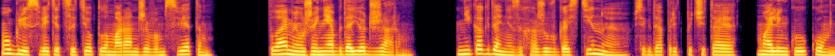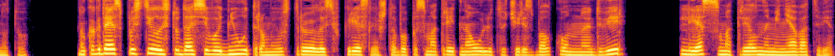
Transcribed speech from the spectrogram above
Угли светятся теплым оранжевым светом. Пламя уже не обдает жаром. Никогда не захожу в гостиную, всегда предпочитая маленькую комнату. Но когда я спустилась туда сегодня утром и устроилась в кресле, чтобы посмотреть на улицу через балконную дверь, лес смотрел на меня в ответ.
